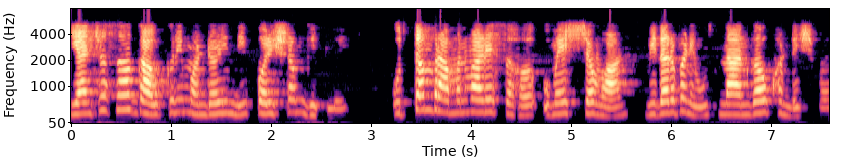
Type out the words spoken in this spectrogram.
यांच्यासह गावकरी मंडळींनी परिश्रम घेतले. उत्तम ब्राह्मणवाडेसह उमेश चव्हाण विदर्भ न्यूज नांदगाव खंडेश्वर.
